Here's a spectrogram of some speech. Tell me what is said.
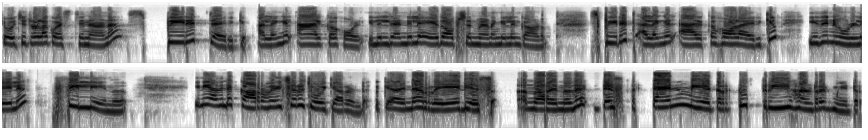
ചോദിച്ചിട്ടുള്ള ക്വസ്റ്റ്യൻ ആണ്. സ്പിരിറ്റ് ആയിരിക്കും അല്ലെങ്കിൽ ആൽക്കഹോൾ ഇതിൽ രണ്ടിലെ ഏത് ഓപ്ഷൻ വേണമെങ്കിലും കാണും. സ്പിരിറ്റ് അല്ലെങ്കിൽ ആൽക്കഹോൾ ആയിരിക്കും ഇതിനുള്ളിൽ ഫില്ല് ചെയ്യുന്നത്. ഇനി അതിന്റെ കർവേച്ചർ ചോദിക്കാറുണ്ട്. ഓക്കെ അതിന്റെ റേഡിയസ് എന്ന് പറയുന്നത് it is ten metre to three hundred metre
